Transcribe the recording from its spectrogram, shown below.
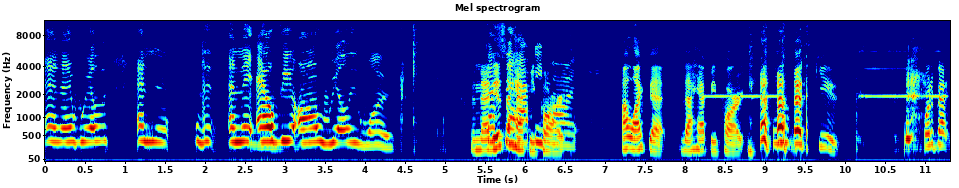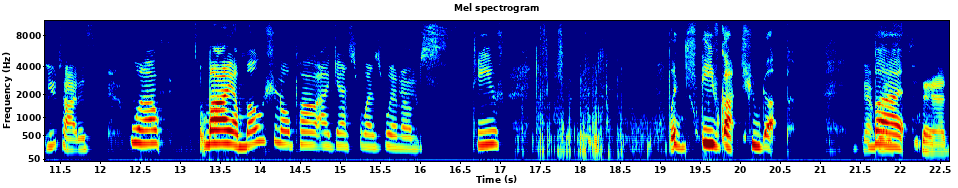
and it really and the, and the LVR really worked. And that That's is a the happy, part. I like that. The happy part. That's cute. What about you, Titus? Well, my emotional part, I guess, was when um Steve when Steve got chewed up. That But- was sad.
